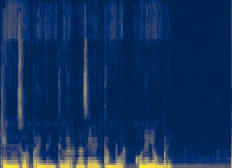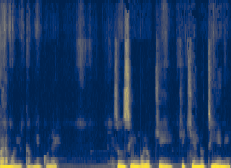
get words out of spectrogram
que no es sorprendente ver nacer el tambor con el hombre para morir también con él. Es un símbolo que, que quien lo tiene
